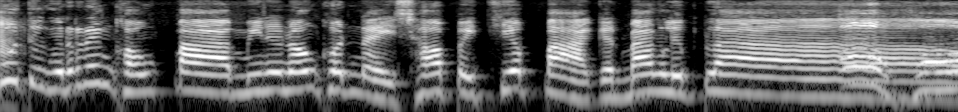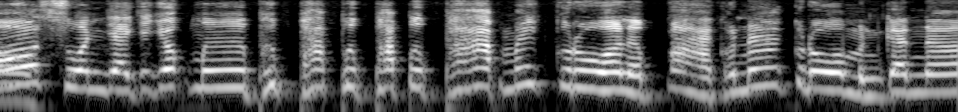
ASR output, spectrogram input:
พูดถึงเรื่องของป่ามีน้องๆคนไหนชอบไปเที่ยวป่ากันบ้างหรือเปล่าโอ้โหส่วนใหญ่จะยกมือพึบพับพึบพับพึบพับไม่กลัวเหรอป่าก็น่ากลัวเหมือนกันนะ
